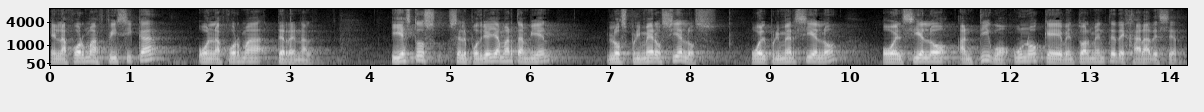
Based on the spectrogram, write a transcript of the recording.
en la forma física o en la forma terrenal. Y estos se le podría llamar también los primeros cielos, o el primer cielo, o el cielo antiguo, uno que eventualmente dejará de ser.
